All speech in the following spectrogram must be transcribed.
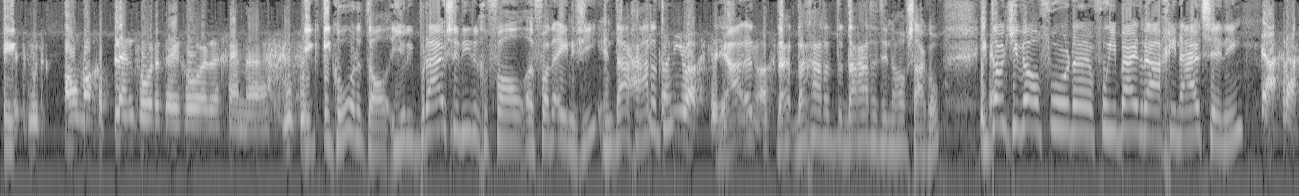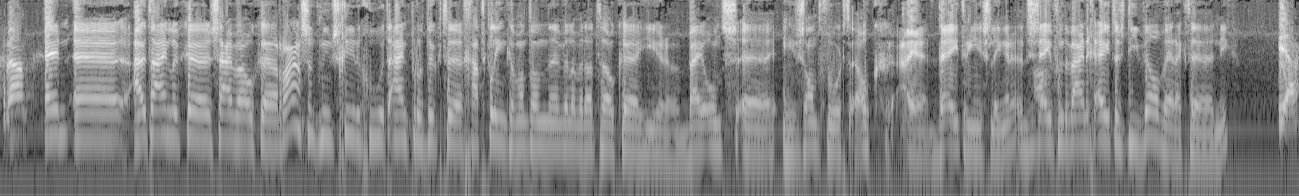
ik, het moet allemaal gepland worden tegenwoordig. En, ik, ik hoor het al. Jullie bruisen in ieder geval van de energie. En daar ja, gaat het kan om. Niet wachten, ja, niet wachten. Daar, daar, gaat het, daar gaat het in de hoofdzaak om. Ik ja. dank je wel voor, de, voor je bijdrage in de uitzending. Ja, graag gedaan. En uiteindelijk zijn we ook razend nieuwsgierig hoe het eindproduct gaat klinken. Want dan willen we dat ook hier bij ons in Zandvoort ook de eter in slingeren. Het is oh. een van de weinige eters die wel werkt, Nick. Ja,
